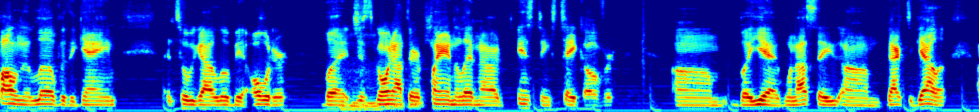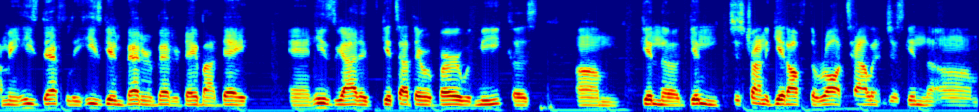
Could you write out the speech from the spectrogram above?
falling in love with the game until we got a little bit older but just Mhm. going out there playing and letting our instincts take over um but yeah when i say um back to gallup i mean he's definitely he's getting better and better day by day and he's the guy that gets out there with bird with me because um getting the getting just trying to get off the raw talent just getting the um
